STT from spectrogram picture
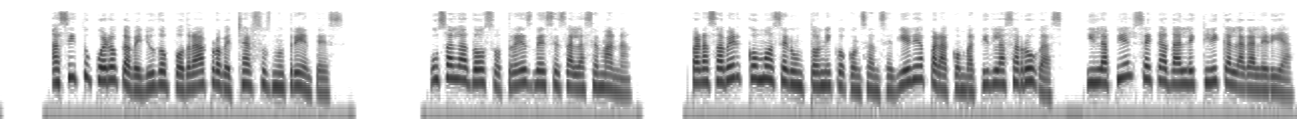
Así tu cuero cabelludo podrá aprovechar sus nutrientes. Úsala dos o tres veces a la semana. Para saber cómo hacer un tónico con sansevieria para combatir las arrugas y la piel seca, dale clic a la galería.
